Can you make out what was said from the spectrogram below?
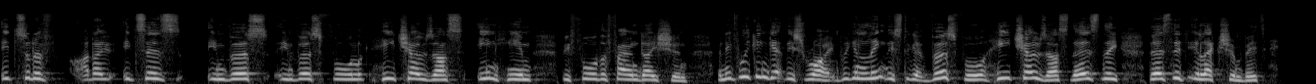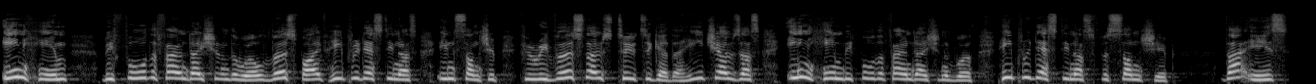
it sort of, I don't, it says in verse, in verse 4, look, he chose us in him before the foundation. And if we can get this right, if we can link this together, verse 4, he chose us, there's the, there's the election bit, in him before the foundation of the world. Verse 5, he predestined us in sonship. If you reverse those two together, he chose us in him before the foundation of world. He predestined us for sonship. That is,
